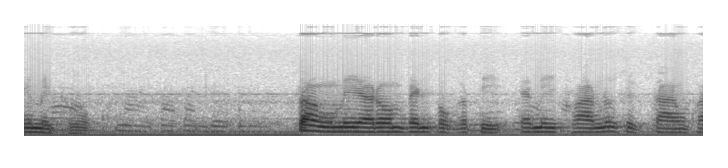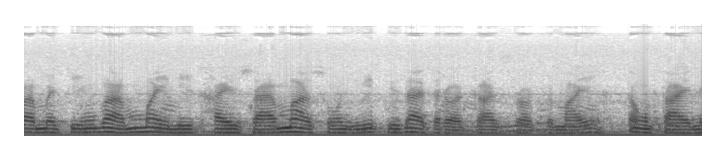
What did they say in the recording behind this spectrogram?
นี่ไม่ถูก ต้องมีอารมณ์เป็นปกติแต่มีความรู้สึกตามความเป็นจริงว่าไม่มีใครสามารถทรงชีวิตอยู่ได้ตลอดการตลอดสมัย ต้องตายใน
